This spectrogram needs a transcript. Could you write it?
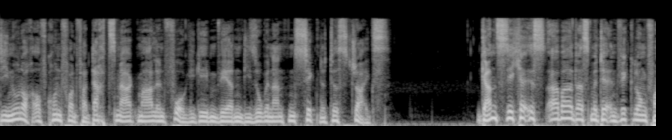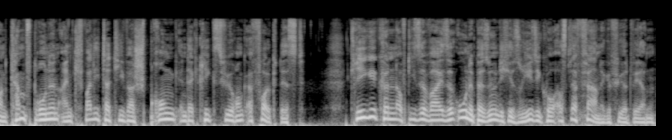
die nur noch aufgrund von Verdachtsmerkmalen vorgegeben werden, die sogenannten Signature Strikes. Ganz sicher ist aber, dass mit der Entwicklung von Kampfdrohnen ein qualitativer Sprung in der Kriegsführung erfolgt ist. Kriege können auf diese Weise ohne persönliches Risiko aus der Ferne geführt werden.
